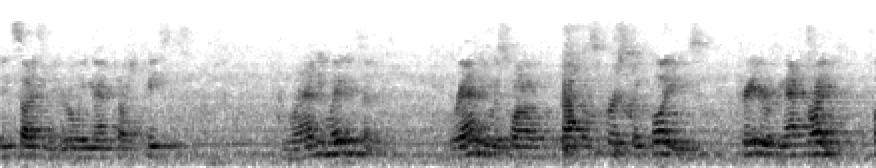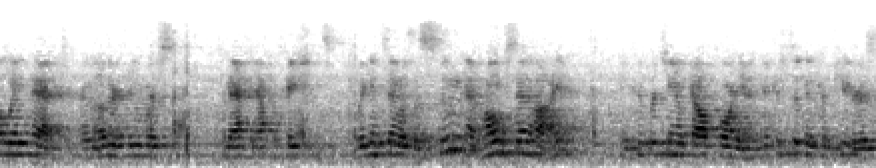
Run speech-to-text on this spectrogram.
insides of the early Macintosh cases. Randy Wigginton. Randy was one of Apple's first employees, creator of MacWrite, Full Impact, and other numerous Mac applications. Wigginton was a student at Homestead High in Cupertino, California, interested in computers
